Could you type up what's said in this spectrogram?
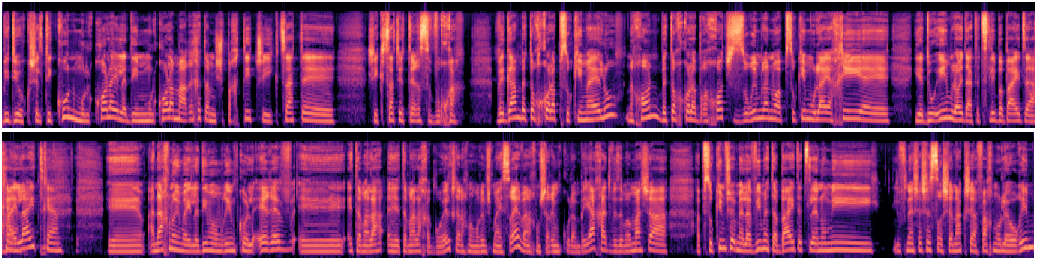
בדיוק, של תיקון מול כל הילדים, מול כל המערכת המשפחתית שהיא קצת, אה, שהיא קצת יותר סבוכה. וגם בתוך כל הפסוקים האלו, נכון? בתוך כל הברכות, שזורים לנו הפסוקים אולי הכי אה, ידועים, לא יודעת, אצלי בבית זה כן, ההיילייט. כן. אה, אנחנו עם הילדים אומרים כל ערב אה, את, המלאך, את המלאך הגואל, כשאנחנו אומרים שמע ישראל, ואנחנו שרים כולם ביחד, וזה ממש הפסוקים שמלווים את הבית אצלנו מ... לפני 16 שנה כשהפכנו להורים,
